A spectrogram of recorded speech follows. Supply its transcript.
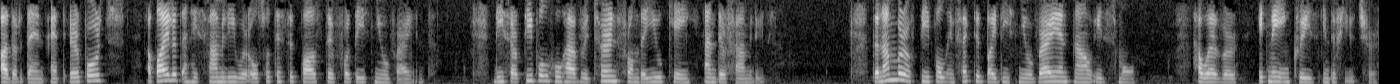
Other than at airports, a pilot and his family were also tested positive for this new variant. These are people who have returned from the UK and their families. The number of people infected by this new variant now is small. However, it may increase in the future.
